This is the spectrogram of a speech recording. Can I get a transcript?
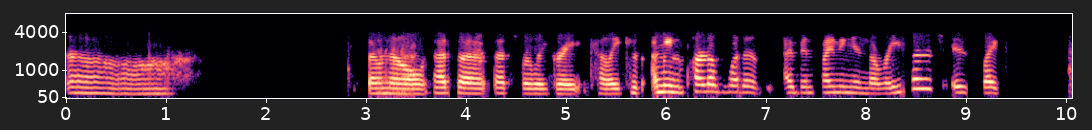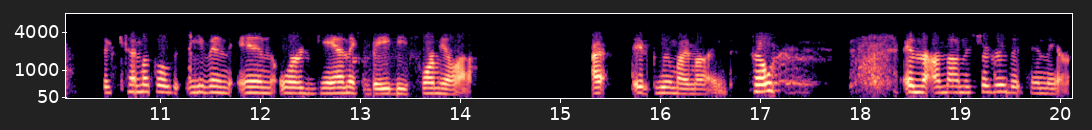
uh, so no, that's a that's really great, Kelly. Because I mean, part of what I've been finding in the research is like the chemicals even in organic baby formula. I it blew my mind. So and the amount of sugar that's in there.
